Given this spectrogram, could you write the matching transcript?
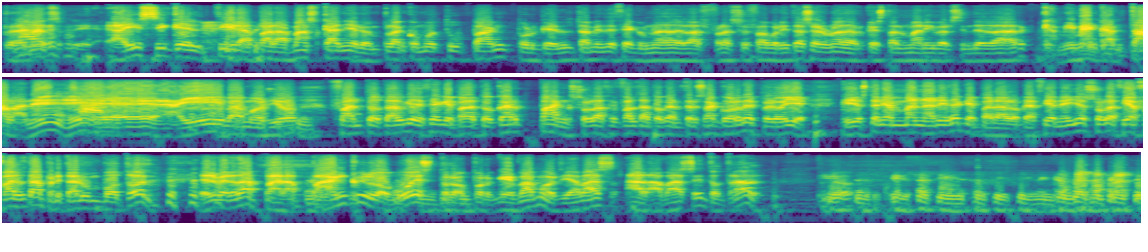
Pero Nada además, eh, ahí sí que él tira para más cañero, en plan como tú, punk, porque él también decía que una de las frases favoritas era una de Orquesta Maniverse in the Dark, que a mí me encantaban, ¿eh? Eh, eh, ahí, vamos, yo, fan total, que decía que para tocar punk solo hace falta tocar tres acordes, pero oye, que ellos tenían más narices que para lo que hacían ellos solo hacía falta apretar un botón. Es verdad, para punk lo vuestro, porque vamos, ya vas a la base total. Yo- Es así, es así, sí, me encanta esa frase.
